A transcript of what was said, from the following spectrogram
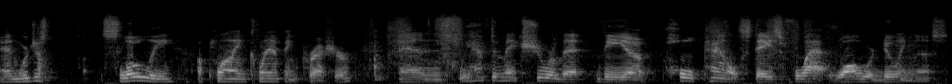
And we're just slowly applying clamping pressure. And we have to make sure that the uh, whole panel stays flat while we're doing this.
